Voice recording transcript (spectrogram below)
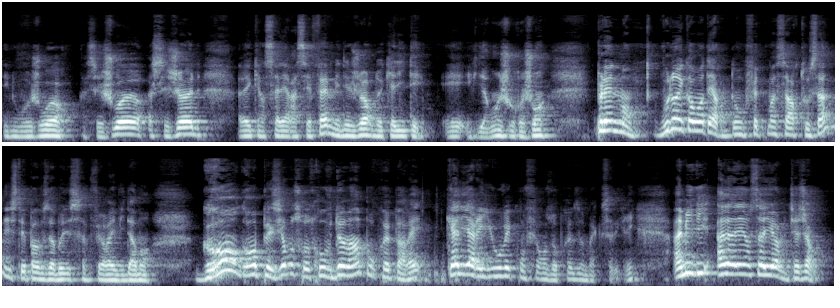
des nouveaux joueurs assez, joueurs, assez jeunes, avec un salaire assez faible, mais des joueurs de qualité. Et évidemment, je vous rejoins pleinement. Vous dans les commentaires, donc faites-moi savoir tout ça. N'hésitez pas à vous abonner, ça me ferait évidemment grand, grand plaisir. On se retrouve demain pour préparer Cagliari Juve, conférence de presse de Max Allegri. À midi, à l'Alliance Ciao, ciao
